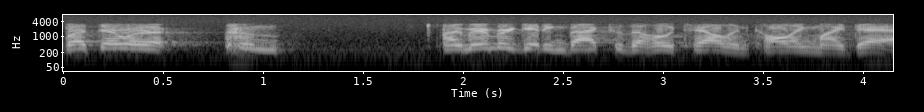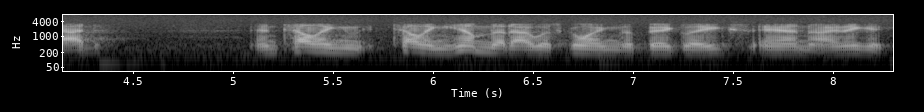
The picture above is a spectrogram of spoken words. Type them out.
But there were, I remember getting back to the hotel and calling my dad and telling telling him that I was going to the big leagues. And I think it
